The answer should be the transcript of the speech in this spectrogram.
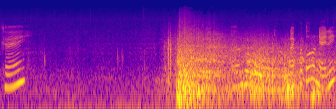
Oke. Aduh, naik apa turun ya ini?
